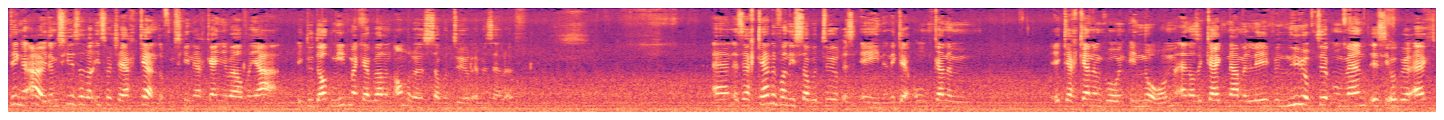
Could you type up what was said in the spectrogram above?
dingen uit. En misschien is dat wel iets wat je herkent. Of misschien herken je wel van ja, ik doe dat niet, maar ik heb wel een andere saboteur in mezelf. En het herkennen van die saboteur is één. En ik ontken hem. Ik herken hem gewoon enorm. En als ik kijk naar mijn leven nu op dit moment, is hij ook weer echt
